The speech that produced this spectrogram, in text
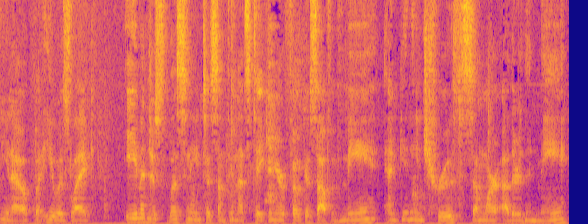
you know. But he was like, even just listening to something that's taking your focus off of me and getting truth somewhere other than me,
